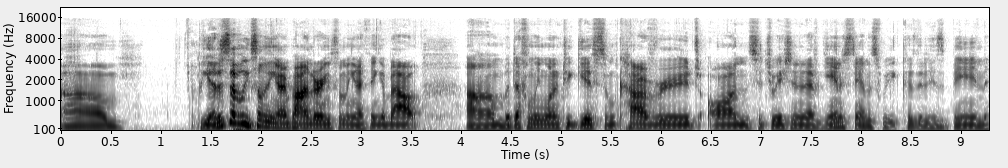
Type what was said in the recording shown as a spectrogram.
Um, but yeah, this is definitely something I'm pondering, something I think about. Um, but definitely wanted to give some coverage on the situation in Afghanistan this week because it has been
